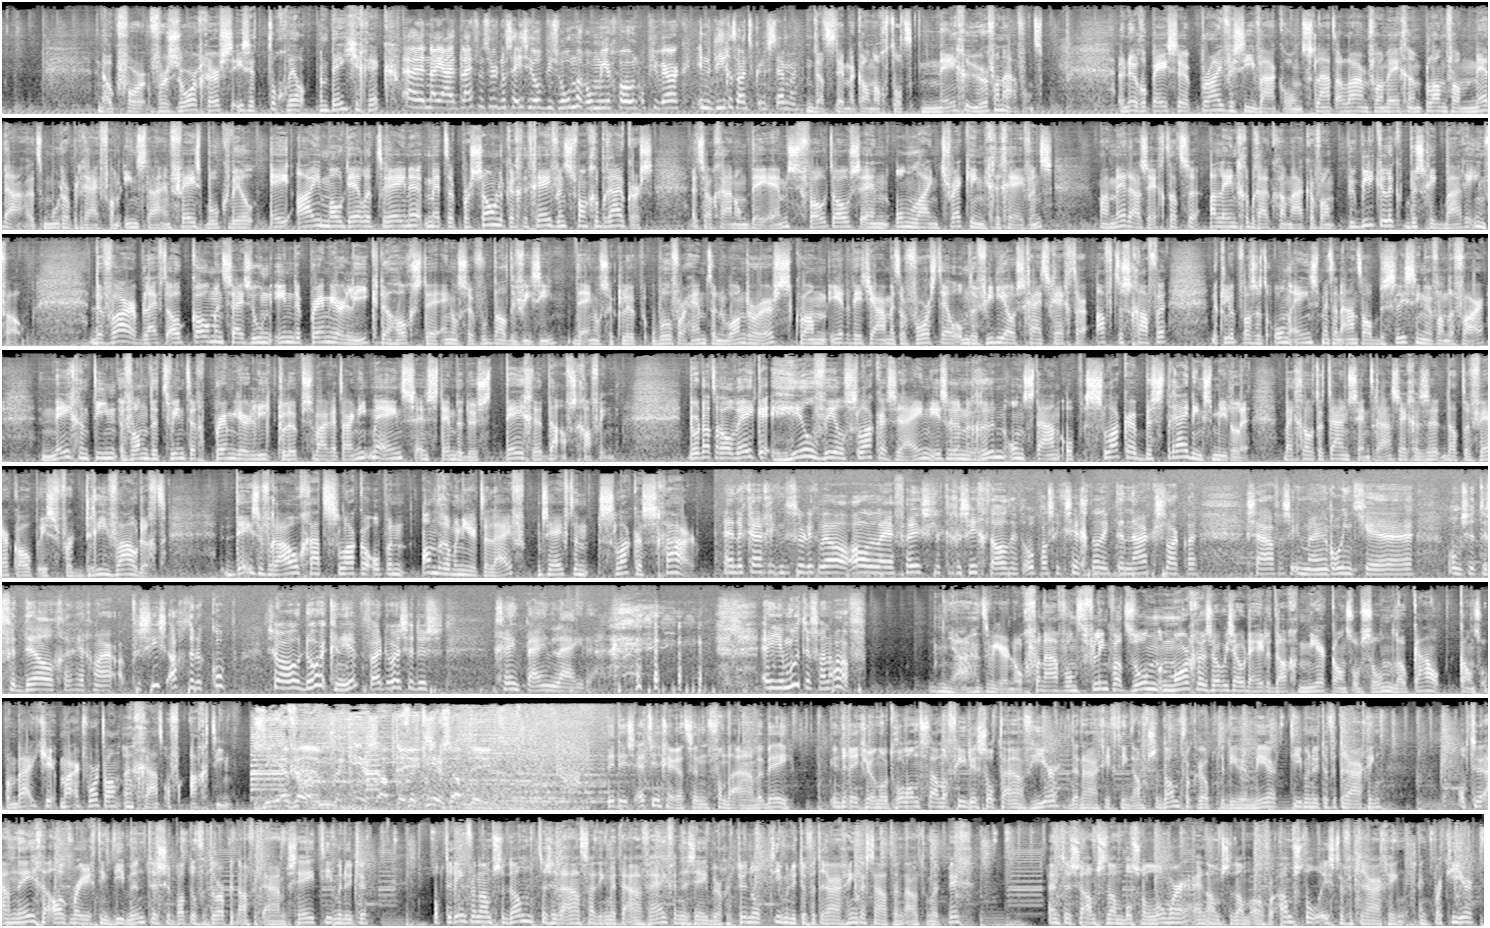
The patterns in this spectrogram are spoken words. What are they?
En ook voor verzorgers is het toch wel een beetje gek. Uh, nou ja, het blijft natuurlijk nog steeds heel bijzonder om hier gewoon op je werk in de dierentuin te kunnen stemmen. Dat stemmen kan nog tot 9 uur vanavond. Een Europese privacywaakhond slaat alarm vanwege een plan van Meta. Het moederbedrijf van Insta en Facebook wil AI-modellen trainen met de persoonlijke gegevens van gebruikers. Het zou gaan om DM's, foto's en online tracking gegevens. Maar Meta zegt dat ze alleen gebruik gaan maken van publiekelijk beschikbare info. De VAR blijft ook komend seizoen in de Premier League, de hoogste Engelse voetbaldivisie. De Engelse club Wolverhampton Wanderers kwam eerder dit jaar met een voorstel om de videoscheidsrechter af te schaffen. De club was het oneens met een aantal beslissingen van de VAR. 19 van de 20 Premier League clubs waren het daar niet mee eens en stemden dus tegen de afschaffing. Doordat er al weken heel veel slakken zijn, is er een run ontstaan op slakkenbestrijdingsmiddelen. Bij grote tuincentra zeggen ze dat de verkoop is verdrievoudigd. Deze vrouw gaat slakken op een andere manier te lijf. Ze heeft een slakkenschaar. En dan krijg ik natuurlijk wel allerlei vreselijke gezichten altijd op... als ik zeg dat ik de naakslakken s'avonds in mijn rondje... Eh, om ze te verdelgen, zeg maar, precies achter de kop zo doorknip... waardoor ze dus geen pijn lijden. en je moet er van af. Ja, het weer nog. Vanavond flink wat zon. Morgen sowieso de hele dag meer kans op zon. Lokaal kans op een buitje. Maar het wordt dan een graad of 18. ZFM, verkeersupdate. verkeersupdate. Dit is Edwin Gerritsen van de AWB. In de regio Noord-Holland staan nog files op de A4. Daarna richting Amsterdam verkoopt de Nieuwe Meer 10 minuten vertraging. Op de A9 Alkmaar richting Diemen tussen Bad Oeverdorp en af het AMC 10 minuten. Op de ring van Amsterdam, tussen de aansluiting met de A5 en de Zeeburgertunnel, 10 minuten vertraging. Daar staat een auto met pech. En tussen Amsterdam Bos en Lommer en Amsterdam over Amstel is de vertraging een kwartier.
